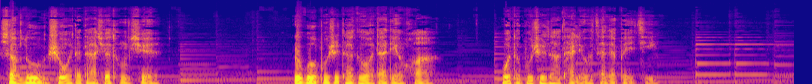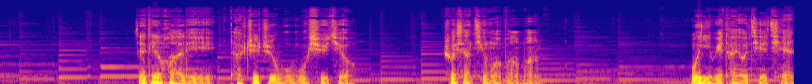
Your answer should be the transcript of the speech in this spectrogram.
小鹿是我的大学同学。如果不是他给我打电话，我都不知道他留在了北京。在电话里，他支支吾吾许久，说想请我帮忙。我以为他要借钱，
